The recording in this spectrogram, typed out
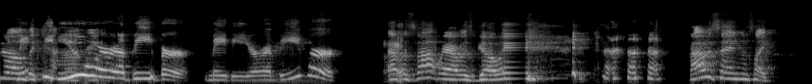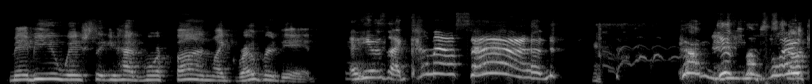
No, the maybe kind. you were a beaver. Maybe you're a beaver. That was not where I was going. what I was saying was like, maybe you wish that you had more fun like Grover did. and he was like, "Come outside, come get you some suck.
